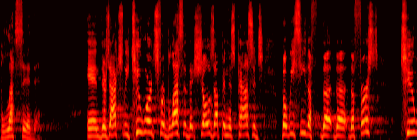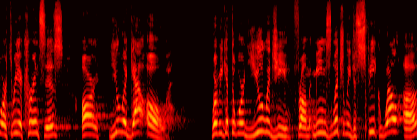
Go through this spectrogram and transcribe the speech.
blessed. And there's actually two words for blessed that shows up in this passage, but we see the, the, the, the first two or three occurrences are eulogio, where we get the word eulogy from. It means literally to speak well of,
